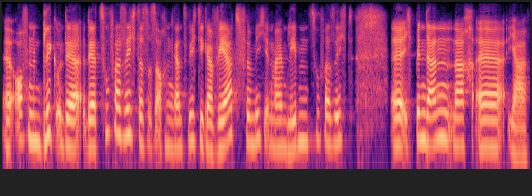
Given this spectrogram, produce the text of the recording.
äh, offenen Blick und der, der Zuversicht. Das ist auch ein ganz wichtiger Wert für mich in meinem Leben, Zuversicht. Äh, ich bin dann nach, äh, ja,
